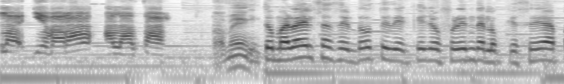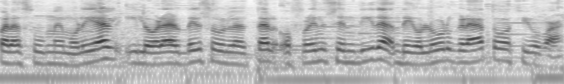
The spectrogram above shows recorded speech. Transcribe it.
la llevará al altar. Y Amén. tomará el sacerdote de aquella ofrenda lo que sea para su memorial y lo hará arder sobre el altar ofrenda encendida de olor grato a Jehová.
